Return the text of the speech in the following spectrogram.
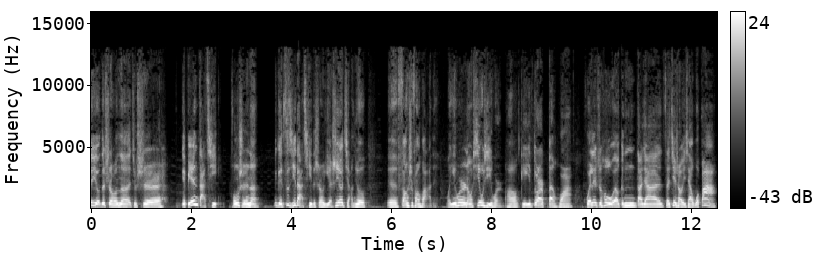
以有的时候呢，就是给别人打气，同时呢，你给自己打气的时候，也是要讲究，呃，方式方法的。我一会儿呢，我休息一会儿啊，给一段板花。回来之后，我要跟大家再介绍一下，我爸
